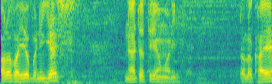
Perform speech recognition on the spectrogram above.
ચાલો ભાઈઓ, બની ગયા. ના ચતરી અમારી ચાલો ખાએ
